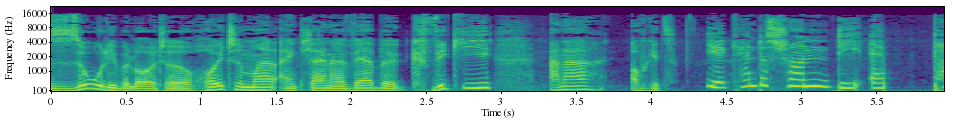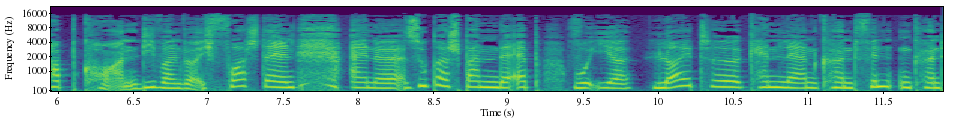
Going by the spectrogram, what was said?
So, liebe Leute, heute mal ein kleiner Werbe-Quickie. Anna, auf geht's. Ihr kennt es schon, die App Popcorn. Die wollen wir euch vorstellen. Eine super spannende App, wo ihr Leute kennenlernen könnt, finden könnt,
